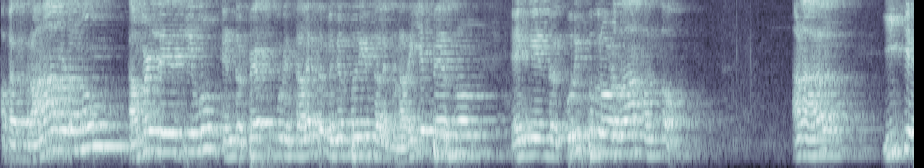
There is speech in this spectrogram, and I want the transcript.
அப்ப திராவிடமும் தமிழ் தேசியமும் என்று பேசக்கூடிய தலைப்பு மிகப்பெரிய தலைப்பு. நிறைய பேசணும் என்கின்ற குறிப்புகளோடு தான் வந்தோம். ஆனால் இங்கே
